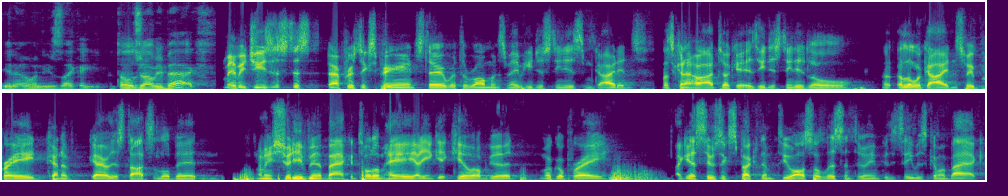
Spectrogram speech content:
you know. And he's like, "I told you I'll be back." Maybe Jesus just after his experience there with the Romans, maybe he just needed some guidance. That's kind of how I took it. Is he just needed a little a little guidance? We prayed, kind of gathered his thoughts a little bit. I mean, should he have went back and told him, "Hey, I didn't get killed. I'm good. I'm gonna go pray." I guess he was expecting them to also listen to him because he said he was coming back.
